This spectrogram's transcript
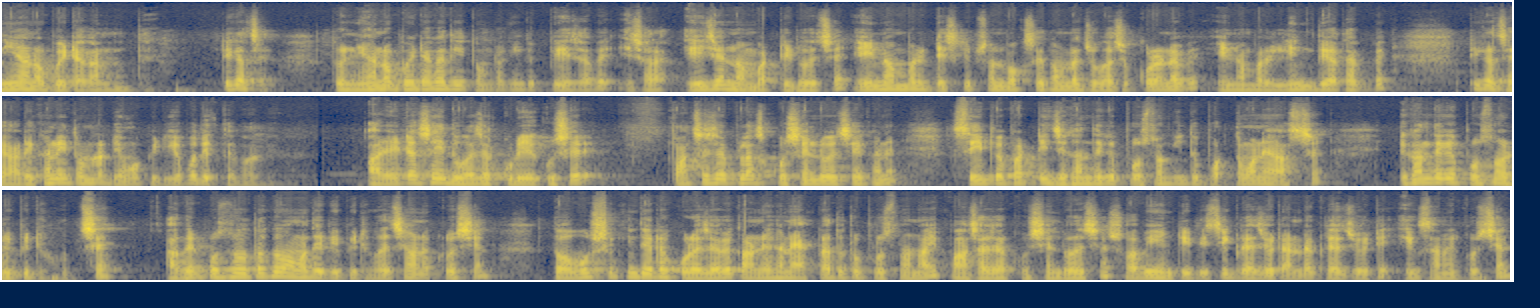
নিরানব্বই টাকার মধ্যে, ঠিক আছে? তো নিরানব্বই টাকা দিয়ে তোমরা কিন্তু পেয়ে যাবে। এছাড়া এই যে নাম্বারটি রয়েছে, এই নাম্বারের ডিসক্রিপশন বক্সে তোমরা যোগাযোগ করে নেবে। এই নাম্বারে লিঙ্ক দেওয়া থাকবে। ঠিক আছে? আর এখানেই তোমরা ডেমো পিডিএফও দেখতে পাবে। আর এটা সেই দু হাজার কুড়ি একুশের পাঁচ হাজার প্লাস কোশ্চেন রয়েছে এখানে। সেই পেপারটি যেখান থেকে প্রশ্ন কিন্তু বর্তমানে আসছে, এখান থেকে প্রশ্ন রিপিট হচ্ছে। আগের প্রশ্ন থেকেও আমাদের রিপিট হয়েছে অনেক কোয়েশ্চেন তো অবশ্যই কিন্তু এটা করে যাবে, কারণ এখানে একটা দুটো প্রশ্ন নয়, পাঁচ হাজার কোশ্চেন রয়েছে, সবই এনটিপিসি গ্র্যাজুয়েট আন্ডার গ্র্যাজুয়েটে এক্সামের কোশ্চেন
